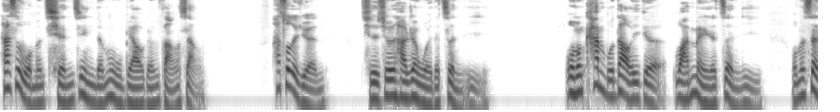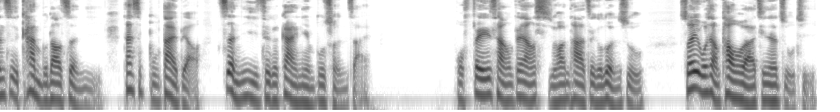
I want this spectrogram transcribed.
它是我们前进的目标跟方向。他说的圆，其实就是他认为的正义。我们看不到一个完美的正义。我们甚至看不到正义，但是不代表正义这个概念不存在。我非常非常喜欢他的这个论述，所以我想套回来今天的主题：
